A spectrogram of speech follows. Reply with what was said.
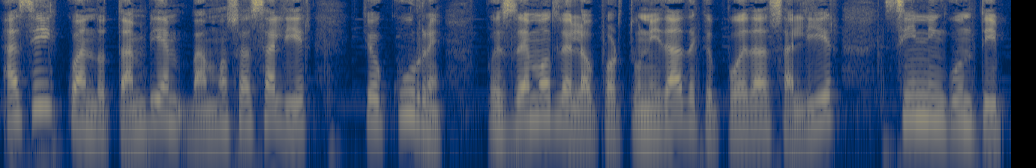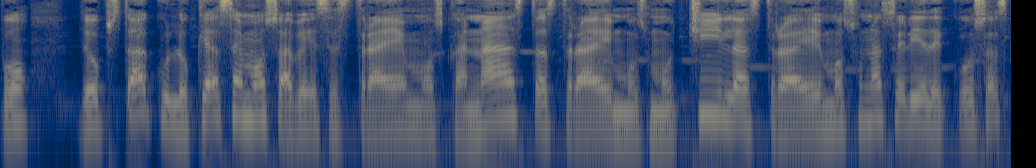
Así, cuando también vamos a salir, ¿qué ocurre? Pues démosle la oportunidad de que pueda salir sin ningún tipo de obstáculo. ¿Qué hacemos? A veces traemos canastas, traemos mochilas, traemos una serie de cosas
